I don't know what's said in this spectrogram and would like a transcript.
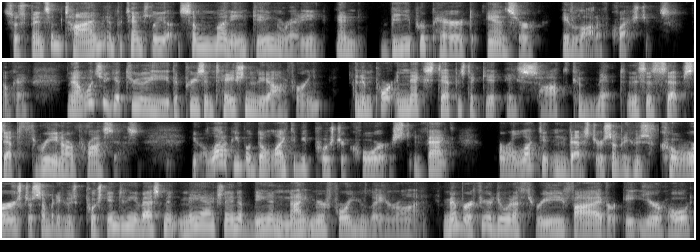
So spend some time and potentially uh, some money getting ready and be prepared to answer a lot of questions. Okay. Now, once you get through the, the presentation of the offering, an important next step is to get a soft commit. And this is step, step three in our process. You know, a lot of people don't like to be pushed or coerced. In fact, a reluctant investor, somebody who's coerced or somebody who's pushed into the investment, may actually end up being a nightmare for you later on. Remember, if you're doing a three, five, or eight year hold,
